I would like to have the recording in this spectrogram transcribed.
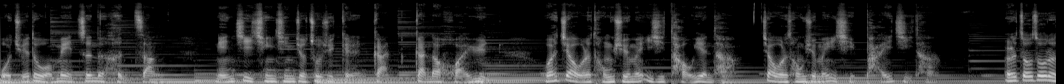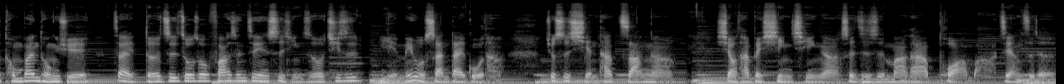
我觉得我妹真的很脏，年纪轻轻就出去给人干，干到怀孕。我要叫我的同学们一起讨厌她，叫我的同学们一起排挤她。”而周周的同班同学在得知周周发生这件事情之后，其实也没有善待过他，就是嫌他脏啊，笑他被性侵啊，甚至是骂他破马这样子的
